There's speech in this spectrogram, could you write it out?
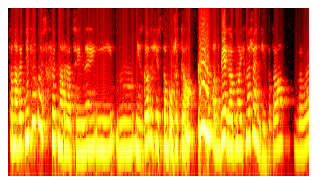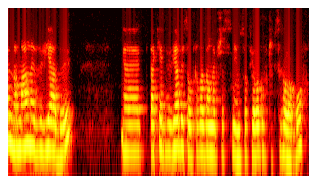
To nawet nie tylko jest chwyt narracyjny i mm, nie zgodzę się z Tobą, że to odbiega od moich narzędzi, bo to były normalne wywiady, e, tak jak wywiady są prowadzone przez nie wiem, socjologów czy psychologów.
